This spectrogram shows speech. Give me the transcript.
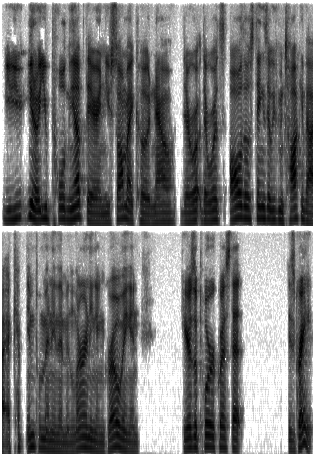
you you know you pulled me up there and you saw my code. Now there there was all those things that we've been talking about. I kept implementing them and learning and growing. And here's a pull request that is great.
